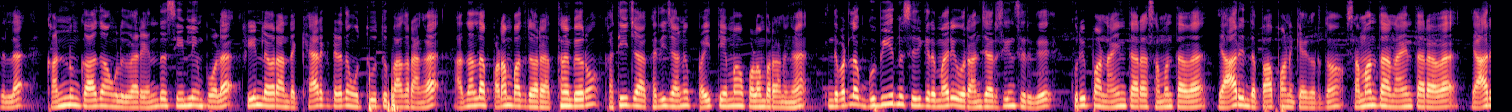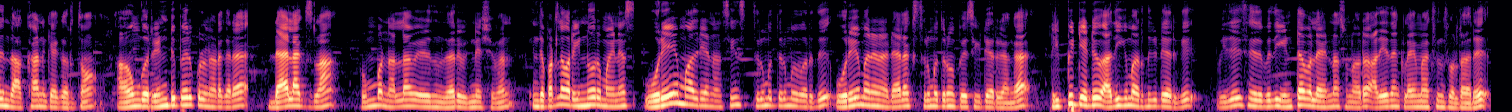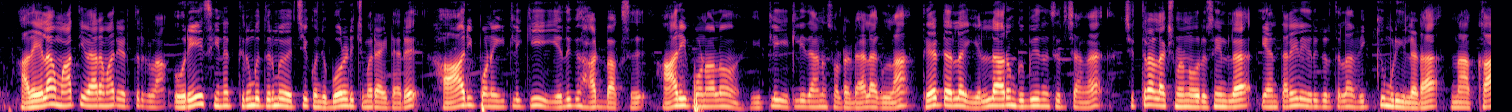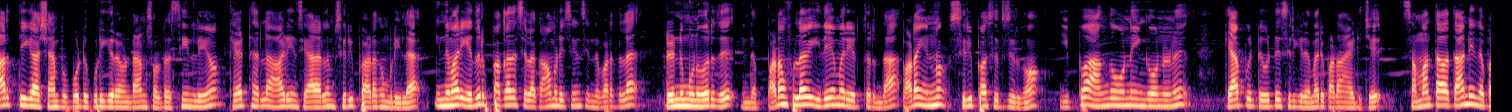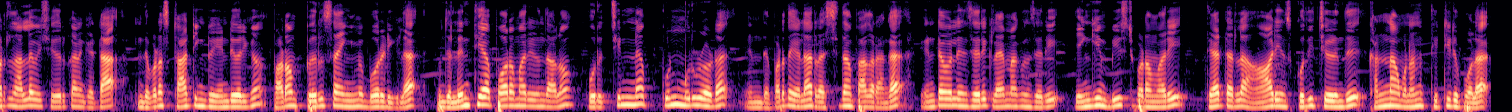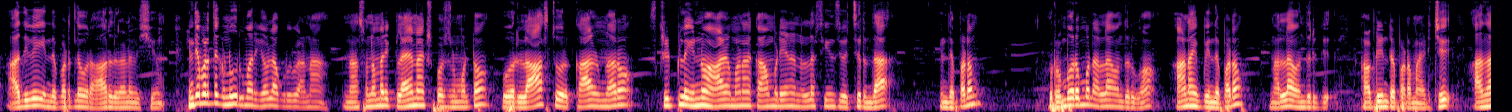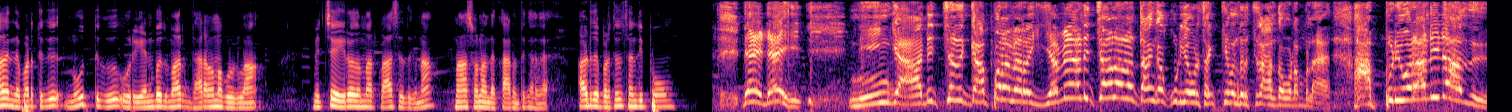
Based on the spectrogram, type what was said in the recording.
கண்ணும் காதும் அவங்களுக்கு வேற எந்த சீன்லையும் போல. ஸ்க்ரீனில் வர அந்த கேரக்டரை தான் ஒத்து ஒத்து பார்க்குறாங்க அதனால தான் படம் பார்த்துட்டு வர அத்தனை பேரும் கதீஜா கதீஜான்னு பைத்தியமாக புலம்புறானுங்க. இந்த படத்தில் குபீர்னு சிரிக்கிற மாதிரி ஒரு அஞ்சாறு சீன்ஸ் இருக்கு. குறிப்பாக நயன்தாரா சமந்தாவை யார் இந்த பாப்பான்னு கேட்குறதும் சமந்தா நயன்தாரா நயன்தாராவை யார் இந்த அக்கான்னு கேட்குறதும் அவங்க ரெண்டு பேருக்குள்ள நடக்கிற டைலாக்ஸ்லாம் ரொம்ப நல்லாவே எழுதியிருந்தார் சிவன் இந்த படத்தில் வர இன்னொரு மைனஸ் ஒரே மாதிரியான சீன்ஸ் திரும்ப திரும்ப வருது. ஒரே மாதிரியான டைலாக்ஸ் திரும்ப திரும்ப பேசிக்கிட்டே இருக்காங்க. ரிப்பீட்டேட்டிவ் அதிகமாக இருந்துக்கிட்டே இருக்குது விஜய் சேதுபதி இன்டர்வலில் என்ன சொன்னாரோ அதே தான் கிளைமேக்ஸ்னு சொல்கிறாரு அதையெல்லாம் மாற்றி வேறு மாதிரி எடுத்துருக்கலாம். ஒரே சீனை திரும்ப திரும்ப வச்சு கொஞ்சம் போர் அடிச்ச மாதிரி ஆகிட்டாரு ஆறி போன இட்லிக்கு எதுக்கு ஹாட் பாக்ஸு ஆறி போனாலும் இட்லி இட்லி தானே சொல்கிற டயலாக்லாம் தேட்டரில் எல்லாரும் குபீர்னு சிரிச்சாங்க. சித்ரா லக்ஷ்மணன் ஒரு சீனில் என் தலையில் இருக்கிறதெல்லாம் விற்க முடியலடா. நான் கார்த்திகா ஷாம்பு போட்டு குடிக்கிறவன்டான்னு சொல்கிற சீன்லையும் தேட்டரில் ஆடியன்ஸ் யாராலும் சிரிப்பு அடக்க முடியல. இந்த மாதிரி எதிர்பார்க்காத சில காமெடி சீன்ஸ் இந்த படத்தில் ரெண்டு மூணு வருது. இந்த படம் ஃபுல்லாகவே இதே மாதிரி எடுத்திருந்தா படம் இன்னும் சிரிப்பாக சிரிச்சிருக்கும். இப்போ அங்கே ஒன்று இங்கே ஒன்றுன்னு கேப் விட்டு விட்டு சிரிக்கிற மாதிரி படம் ஆயிடுச்சு. சமந்தாவை தாண்டி இந்த படத்தில் நல்ல விஷயம் இருக்கான்னு கேட்டால் இந்த படம் ஸ்டார்டிங் டு எண்டு வரைக்கும் படம் பெருசாக எங்கேயுமே போர் அடிக்கல. கொஞ்சம் லென்த்தியாக போகிற மாதிரி இருந்தாலும் ஒரு சின்ன புன்முருளோட இந்த படத்தை எல்லாரும் ரசித்து தான் பார்க்குறாங்க இன்டர்வெல்லையும் சரி கிளைமேக்ஸும் சரி எங்கேயும் பீஸ்ட் படம் மாதிரி தேட்டரில் ஆடியன்ஸ் கொதிச்சு எழுந்து கண்ணாமண்ணு திட்டிட்டு போல. அதுவே இந்த படத்தில் ஒரு ஆறுதலான விஷயம். இந்த படத்துக்கு நூறு மார்க் எவ்வளோ கொடுக்கலாம்னா நான் சொன்ன மாதிரி கிளைமேக்ஸ் போர்ஷன் மட்டும் ஒரு லாஸ்ட் ஒரு கால் மணி நேரம் ஸ்கிரிப்டில் இன்னும் ஆழமான காமெடியான நல்ல சீன்ஸ் வச்சுருந்தா இந்த படம் ரொம்ப ரொம்ப நல்லா வந்திருக்கும். ஆனால் இப்போ இந்த படம் நல்லா வந்திருக்கு அப்படின்ற படம் ஆயிடுச்சு அதனால் இந்த படத்துக்கு நூற்றுக்கு ஒரு எண்பது மார்க் தாராளமாக கொடுக்கலாம். மிச்சம் இருபது மார்க் கிளாஸ் எதுக்குன்னா நான் சொன்ன அந்த காரணத்துக்காக. அடுத்த படத்தில் சந்திப்போம். டேய் டேய் நீங்க அடிச்சதுக்கு அப்புறம் வேற எவன் அடிச்சாலும் அதை தாங்கக்கூடிய ஒரு சக்தி வந்துருச்சுடா அந்த உடம்புல. அப்படி ஒரு அடிடா அது.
